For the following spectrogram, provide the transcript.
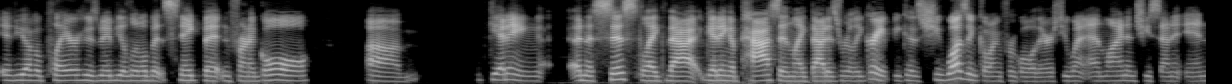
if you have a player who's maybe a little bit snake bit in front of goal, um, getting an assist like that, getting a pass in like that is really great because she wasn't going for goal there. She went end line and she sent it in,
